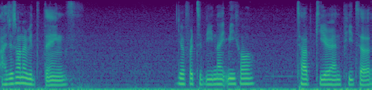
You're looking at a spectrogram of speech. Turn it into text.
I just want to read the things. Yo for TV night, mijo. Top Gear and pizza.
